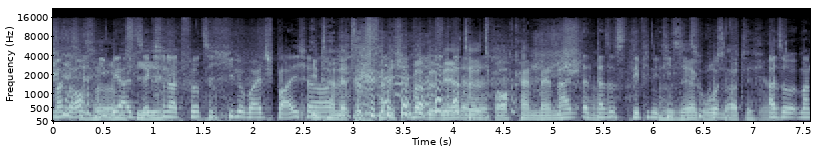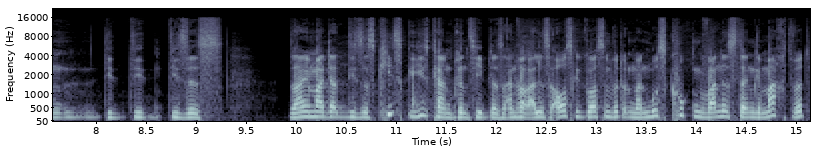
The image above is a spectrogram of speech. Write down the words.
man braucht nie mehr als 640 Kilobyte Speicher. Internet wird völlig überbewertet, braucht kein Mensch. Nein, äh, das ist definitiv also sehr die Zukunft. großartig. Also man, die, die, dieses sagen wir mal, da, dieses Gießkannenprinzip, dass einfach alles ausgegossen wird und man muss gucken, wann es denn gemacht wird,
